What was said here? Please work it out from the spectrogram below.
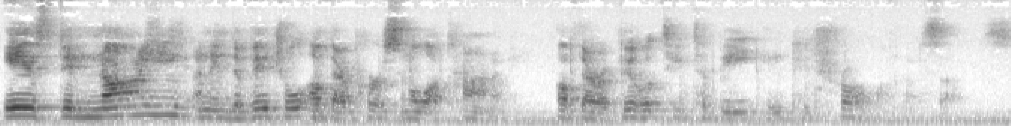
is denying an individual of their personal autonomy, of their ability to be in control of themselves.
